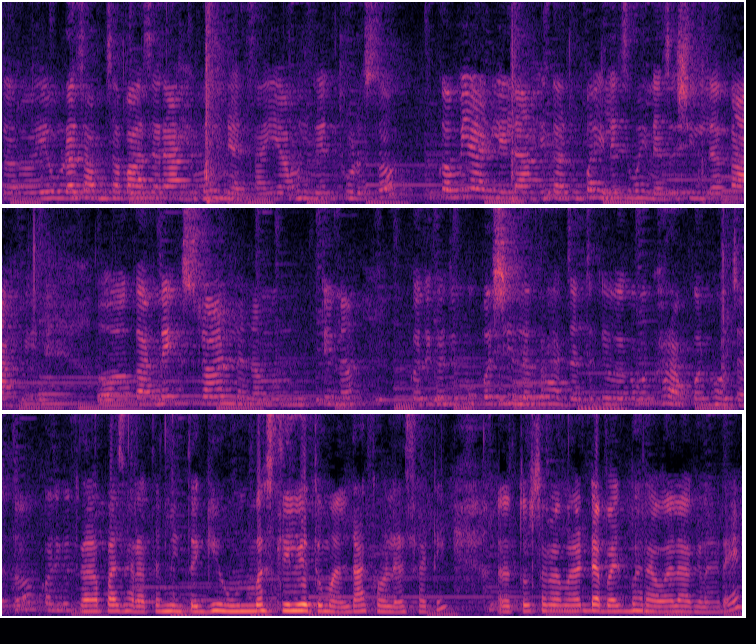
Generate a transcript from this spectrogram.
तर एवढाच आमचा बाजार आहे महिन्याचा. या महिन्यात थोडंसं कमी आणलेलं आहे. कारण पहिल्याच महिन्याचं शिल्लक आहे. कारण एक्स्ट्रा आणलं ना मग ते ना कधी कधी खूपच शिल्लक राहत जातं. किंवा किंवा खराब पण होत जातं. कधी कधी बाजारात मी तर घेऊन बसलेली आहे तुम्हाला दाखवण्यासाठी. आता तो सगळा मला डब्यात भरावा लागणार आहे.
